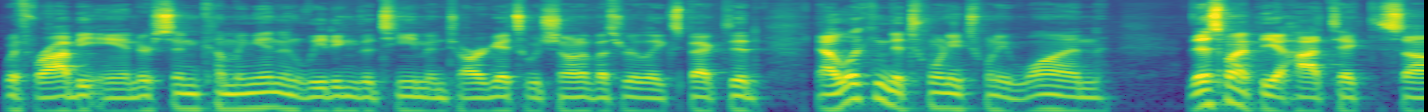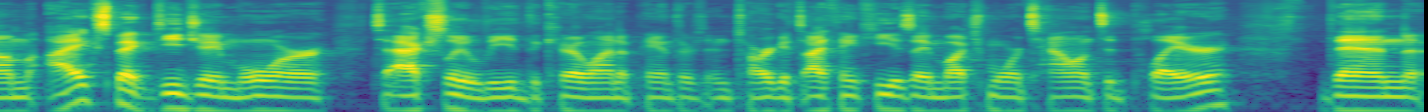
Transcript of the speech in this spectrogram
with Robbie Anderson coming in and leading the team in targets, which none of us really expected. Now, looking to 2021, this might be a hot take to some. I expect DJ Moore to actually lead the Carolina Panthers in targets. I think he is a much more talented player than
